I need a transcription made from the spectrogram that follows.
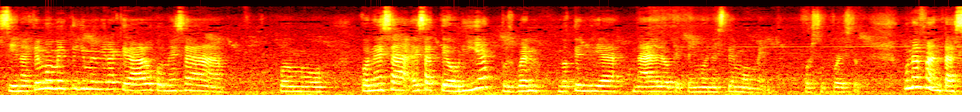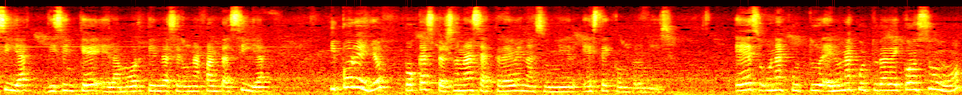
si en aquel momento yo me hubiera quedado con esa, como, con esa, esa teoría, pues bueno, no tendría nada de lo que tengo en este momento por supuesto. Una fantasía, dicen que el amor tiende a ser una fantasía y por ello pocas personas se atreven a asumir este compromiso. Es una cultura, en una cultura de consumo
